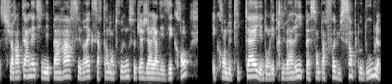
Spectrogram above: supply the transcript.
Sur Internet, il n'est pas rare, c'est vrai que certains d'entre nous se cachent derrière des écrans, écrans de toute taille et dont les prix varient, passant parfois du simple au double.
